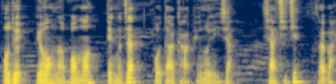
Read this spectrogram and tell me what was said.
哦，对，别忘了帮忙点个赞或打卡评论一下。下期见，拜拜。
